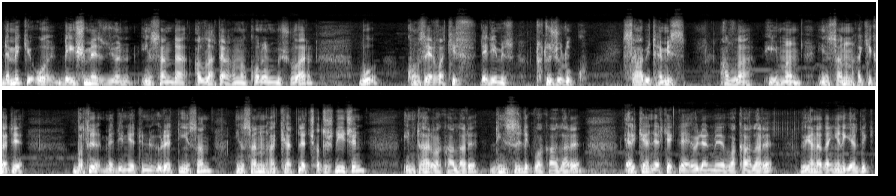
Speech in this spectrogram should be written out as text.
Demek ki o değişmez yön insanda Allah tarafından konulmuş var. Bu konservatif dediğimiz tutuculuk, sabitemiz, Allah, iman, insanın hakikati. Batı medeniyetini ürettiği insan, insanın hakikatle çatıştığı için intihar vakaları, dinsizlik vakaları, erken erkekle evlenme vakaları, Viyana'dan yeni geldik.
